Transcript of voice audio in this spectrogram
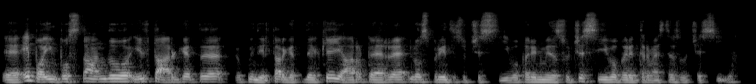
eh, e poi impostando il target, quindi il target del KR per lo sprint successivo, per il mese successivo, per il trimestre successivo.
